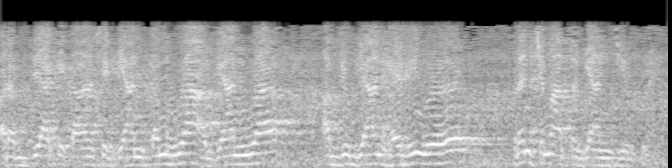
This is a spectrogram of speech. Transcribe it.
और अविद्या के कारण से ज्ञान कम हुआ, अज्ञान हुआ। अब जो ज्ञान है भी वो प्रंच मात्र ज्ञान जीव को है।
